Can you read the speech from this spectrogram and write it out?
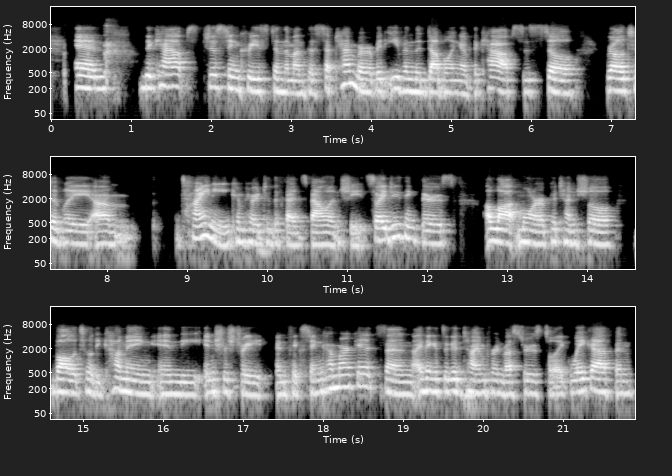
and the caps just increased in the month of September, but even the doubling of the caps is still relatively um, tiny compared to the Fed's balance sheet. So I do think there's a lot more potential volatility coming in the interest rate and fixed income markets. And I think it's a good time for investors to like wake up and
